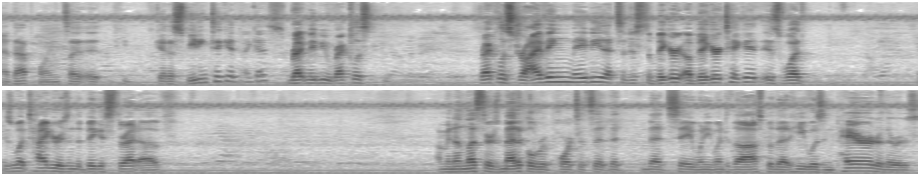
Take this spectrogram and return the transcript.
at that point. It's it, get a speeding ticket, I guess. Right? Maybe reckless, reckless driving. Maybe that's a, just a bigger, a bigger ticket is what is what Tiger is in the biggest threat of. I mean, unless there's medical reports that, that that say when he went to the hospital that he was impaired or there was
